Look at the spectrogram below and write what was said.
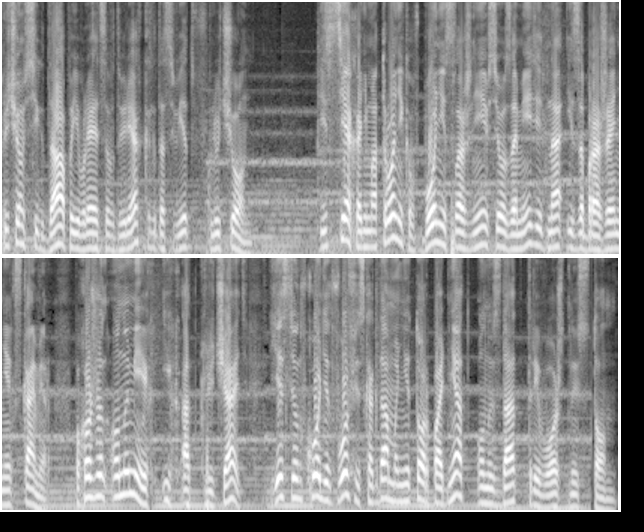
причем всегда появляется в дверях, когда свет включен. Из всех аниматроников Бонни сложнее всего заметить на изображениях с камер. Похоже, он, умеет их отключать. Если он входит в офис, когда монитор поднят, он издаст тревожный стон.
